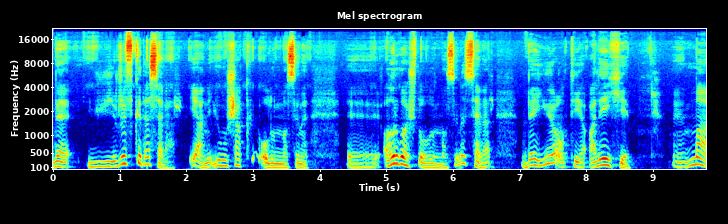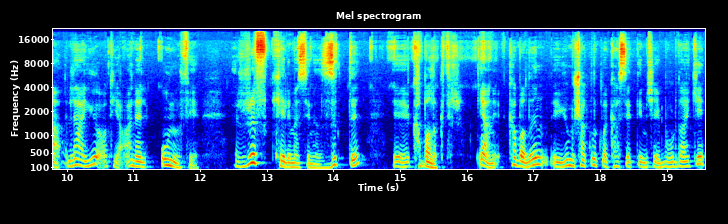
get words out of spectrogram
ve rıfkı da sever. Yani yumuşak olunmasını, ağırbaşlı olunmasını sever. Ve yu'ti aleyhi e, ma la yu'ti alel unufi. Rıfk kelimesinin zıttı e, kabalıktır. Yani kabalığın e, yumuşaklıkla kastettiğim şey buradaki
